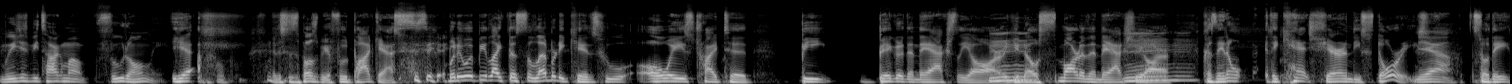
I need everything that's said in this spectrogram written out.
We just be talking about food only. Yeah. And this is supposed to be a food podcast. but it would be like the celebrity kids who always try to be bigger than they actually are, you Mhm. know, smarter than they actually are, Mhm. because they don't, they can't share in these stories. Yeah. So they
